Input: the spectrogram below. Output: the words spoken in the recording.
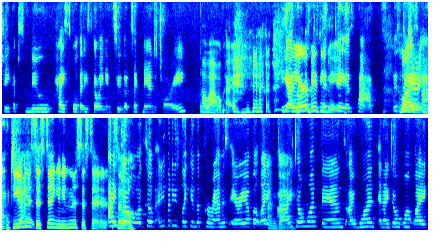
Jacob's new high school that he's going into. That's like mandatory. Oh wow, okay. yeah, so no, you're this, a busy this bee. day is packed. This right. Packed, do you yes. have an assistant? You need an assistant. I so. don't. So if anybody's like in the Paramus area, but like I don't want fans. I want and I don't want like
